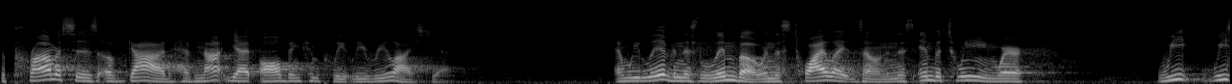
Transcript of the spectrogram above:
the promises of God have not yet all been completely realized yet. And we live in this limbo, in this twilight zone, in this in between where We, we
